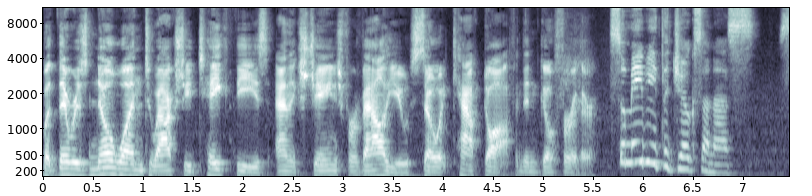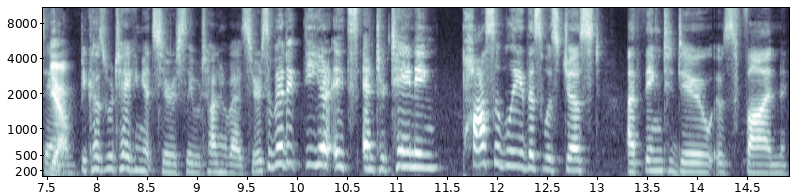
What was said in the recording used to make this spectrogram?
but there was no one to actually take these and exchange for value. So it capped off and didn't go further. So maybe the joke's on us, Sam, Yeah. because we're taking it seriously. We're talking about it seriously, but it, yeah, it's entertaining. Possibly this was just a thing to do. It was fun.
